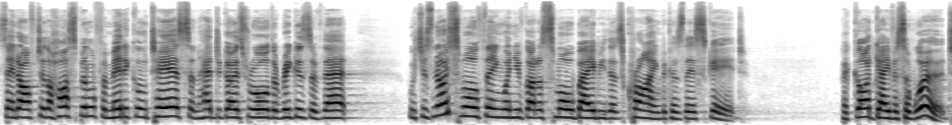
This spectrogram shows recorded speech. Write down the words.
Sent off to the hospital for medical tests and had to go through all the rigors of that, which is no small thing when you've got a small baby that's crying because they're scared. But God gave us a word.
